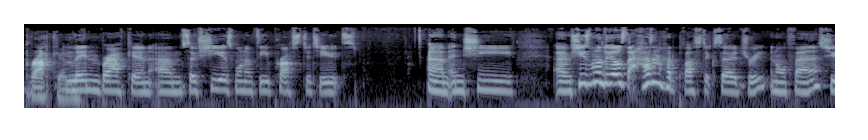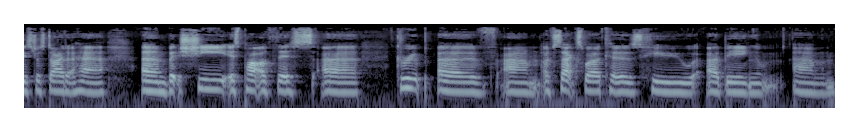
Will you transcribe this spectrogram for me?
Bracken. Lynn Bracken. Um, so she is one of the prostitutes, um, and she. Um, she's one of the girls that hasn't had plastic surgery. In all fairness, she's just dyed her hair. Um, but she is part of this uh, group of um, of sex workers who are being um,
